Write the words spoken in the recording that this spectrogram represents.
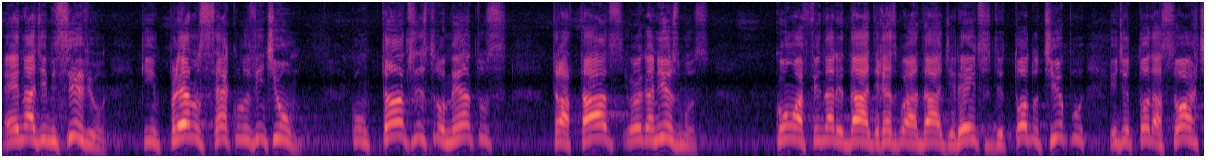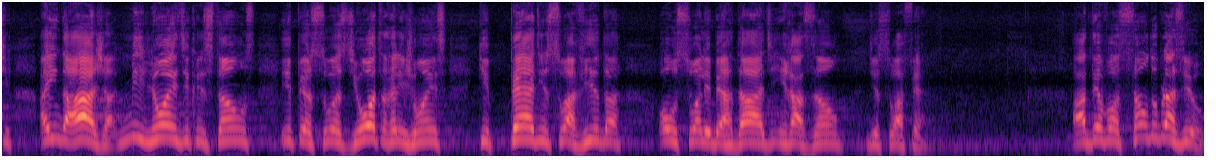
É inadmissível que, em pleno século XXI, com tantos instrumentos, tratados e organismos com a finalidade de resguardar direitos de todo tipo e de toda sorte, ainda haja milhões de cristãos e pessoas de outras religiões que perdem sua vida ou sua liberdade em razão de sua fé. A devoção do Brasil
